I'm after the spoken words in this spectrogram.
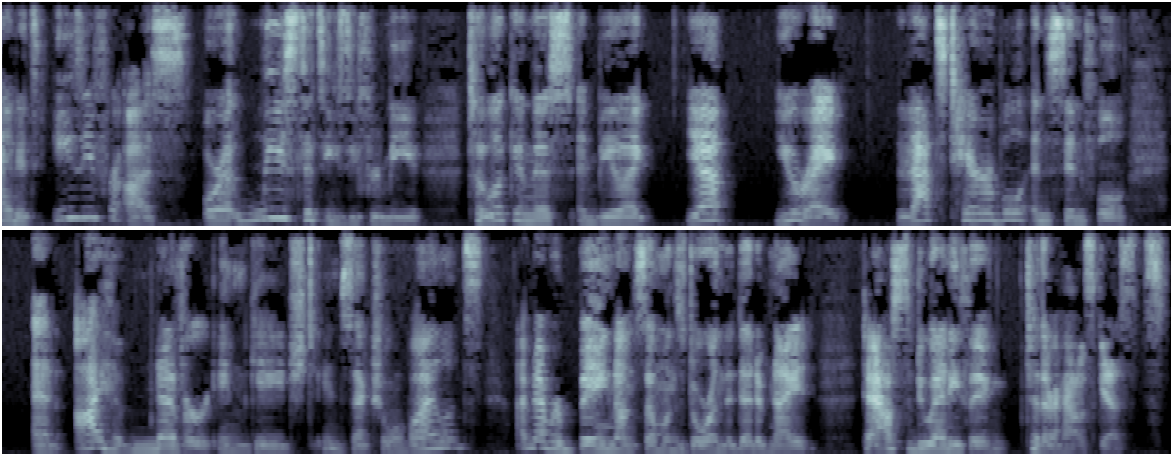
And it's easy for us, or at least it's easy for me, to look in this and be like, yep, yeah, you're right. That's terrible and sinful. And I have never engaged in sexual violence. I've never banged on someone's door in the dead of night to ask to do anything to their house guests.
